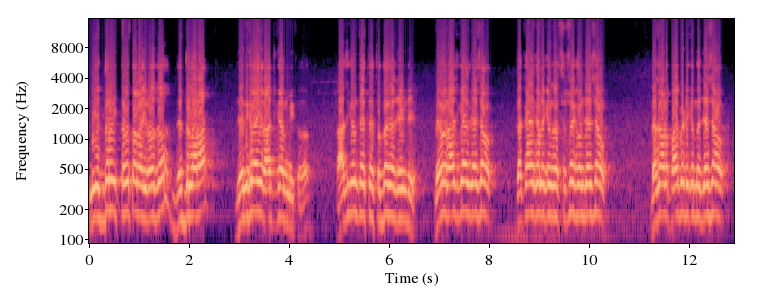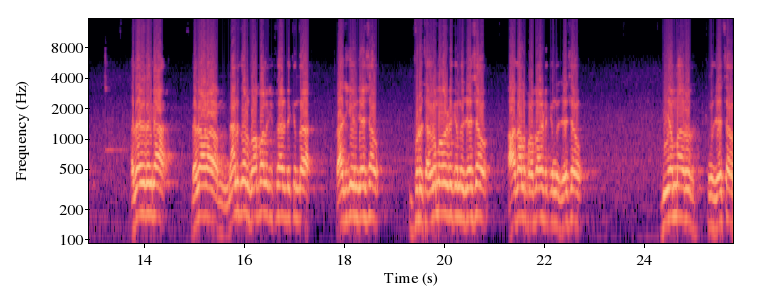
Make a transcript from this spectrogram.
మీ ఇద్దరు తవ్వుతారా ఈరోజు? దెద్దులారా దేనికిరా ఈ రాజకీయాలు మీకు? రాజకీయం చేస్తే శుద్ధంగా చేయండి. మేము రాజకీయాలు చేసాం దక్కాయ కింద శిక్షకం చేశాం. బెదవాడ పాపిరెడ్డి కింద చేశాం. అదేవిధంగా బెదవాడ మేనకూరు గోపాలకృష్ణారెడ్డి కింద రాజకీయం చేశాం. ఇప్పుడు చంద్రమోహన్ రెడ్డి కింద చేశాం. ఆదాల ప్రభాకర్ కింద చేశాం. బిఎంఆర్ కింద చేశాం.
